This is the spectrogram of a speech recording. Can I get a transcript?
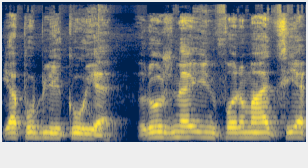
Ja publikuję różne informacje.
